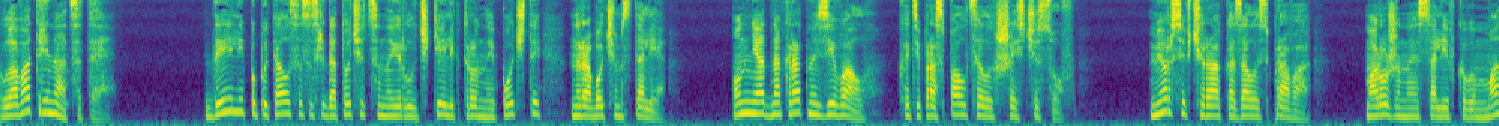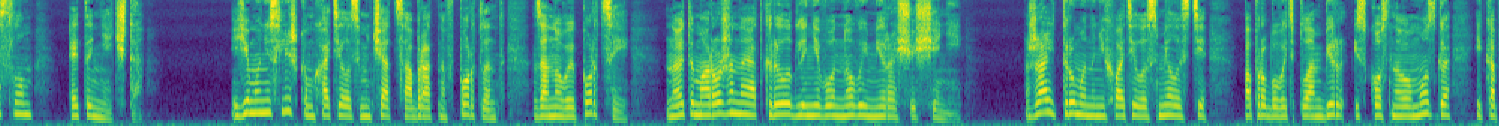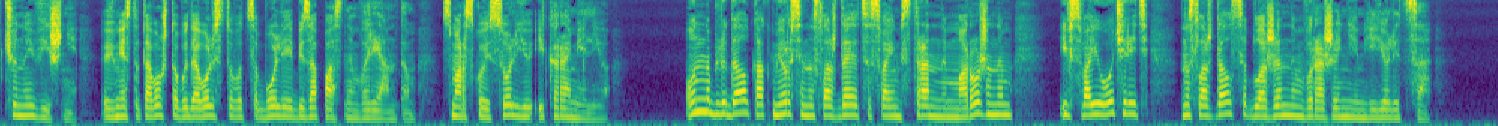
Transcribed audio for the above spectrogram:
Глава 13. Дейли попытался сосредоточиться на ярлычке электронной почты на рабочем столе. Он неоднократно зевал, хоть и проспал целых шесть часов. Мерси вчера оказалась права. Мороженое с оливковым маслом — это нечто. Ему не слишком хотелось мчаться обратно в Портленд за новой порцией, но это мороженое открыло для него новый мир ощущений. Жаль, Труману не хватило смелости попробовать пломбир из костного мозга и копченой вишни, вместо того, чтобы довольствоваться более безопасным вариантом с морской солью и карамелью. Он наблюдал, как Мерси наслаждается своим странным мороженым и, в свою очередь, наслаждался блаженным выражением ее лица.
